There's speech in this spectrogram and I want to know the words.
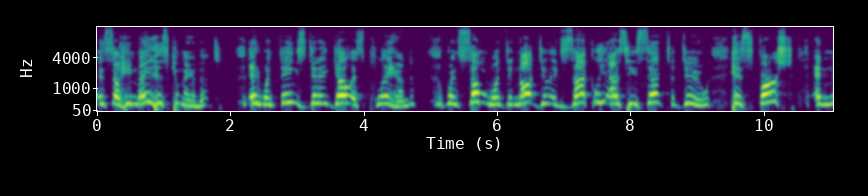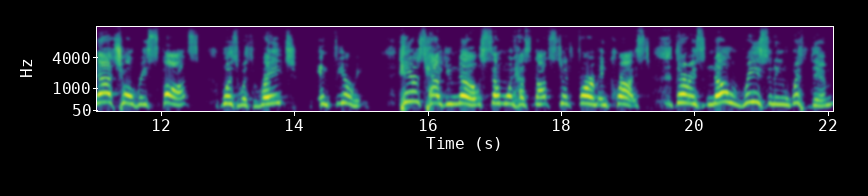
And so he made his commandment. And when things didn't go as planned, when someone did not do exactly as he said to do, his first and natural response was with rage and fury. Here's how you know someone has not stood firm in Christ. There is no reasoning with them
